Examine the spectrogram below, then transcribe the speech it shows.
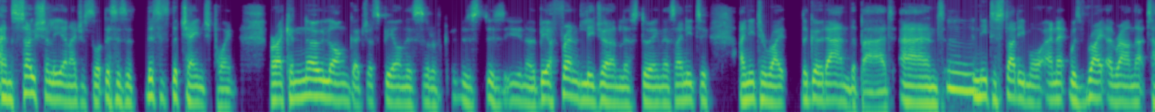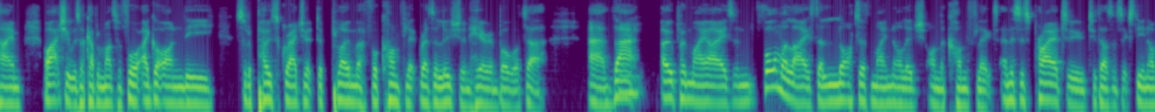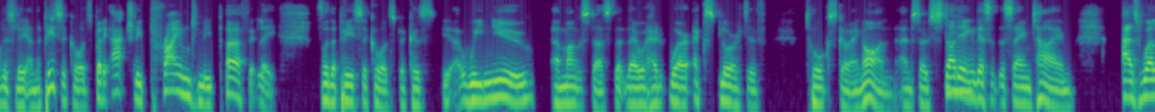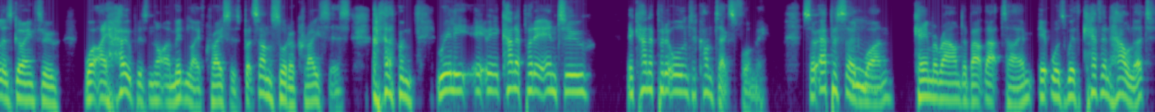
and socially and i just thought this is a this is the change point where i can no longer just be on this sort of this, this, you know be a friendly journalist doing this. I need to i need to write the good and the bad and mm. need to study more. And it was right around that time or actually it was a couple of months before i got on the sort of postgraduate diploma for conflict resolution here in bogota. And that right opened my eyes and formalized a lot of my knowledge on the conflict. And this is prior to 2016, obviously, and the peace accords, but it actually primed me perfectly for the peace accords because we knew amongst us that there were, were explorative talks going on. And so studying mm. this at the same time, as well as going through what I hope is not a midlife crisis, but some sort of crisis, um, really, it, it kind of put it into it kind of put it all into context for me. So episode mm. one came around about that time. It was with Kevin Howlett,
